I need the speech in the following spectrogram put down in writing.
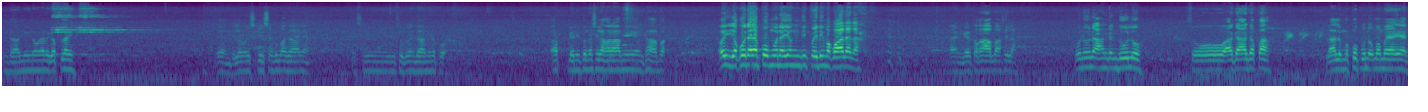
Ang daming mga nag-apply. Ayan, dalawang skills ang gumagana. Kasi sobrang dami na po. At ganito na sila karami ngayon kahaba. Oy, ako na lang po muna yung hindi pwedeng makuhanan ah. Ayan, ganito kahaba sila. Puno na hanggang dulo. So, aga-aga pa. Lalong mapupuno mamaya yan.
